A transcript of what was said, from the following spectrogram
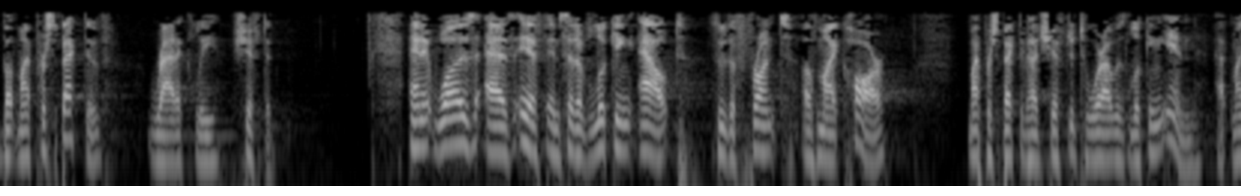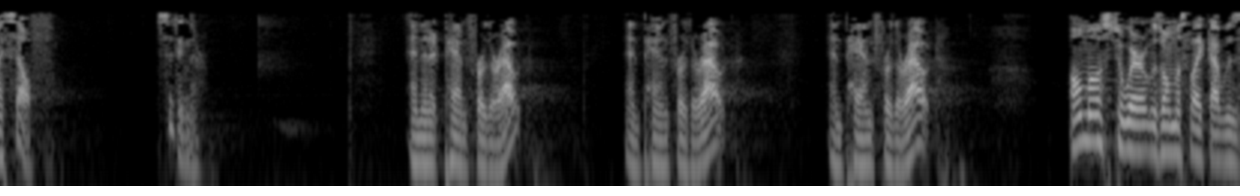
but my perspective radically shifted. And it was as if instead of looking out through the front of my car, my perspective had shifted to where I was looking in at myself, sitting there. And then it panned further out, and panned further out, and panned further out, almost to where it was almost like I was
